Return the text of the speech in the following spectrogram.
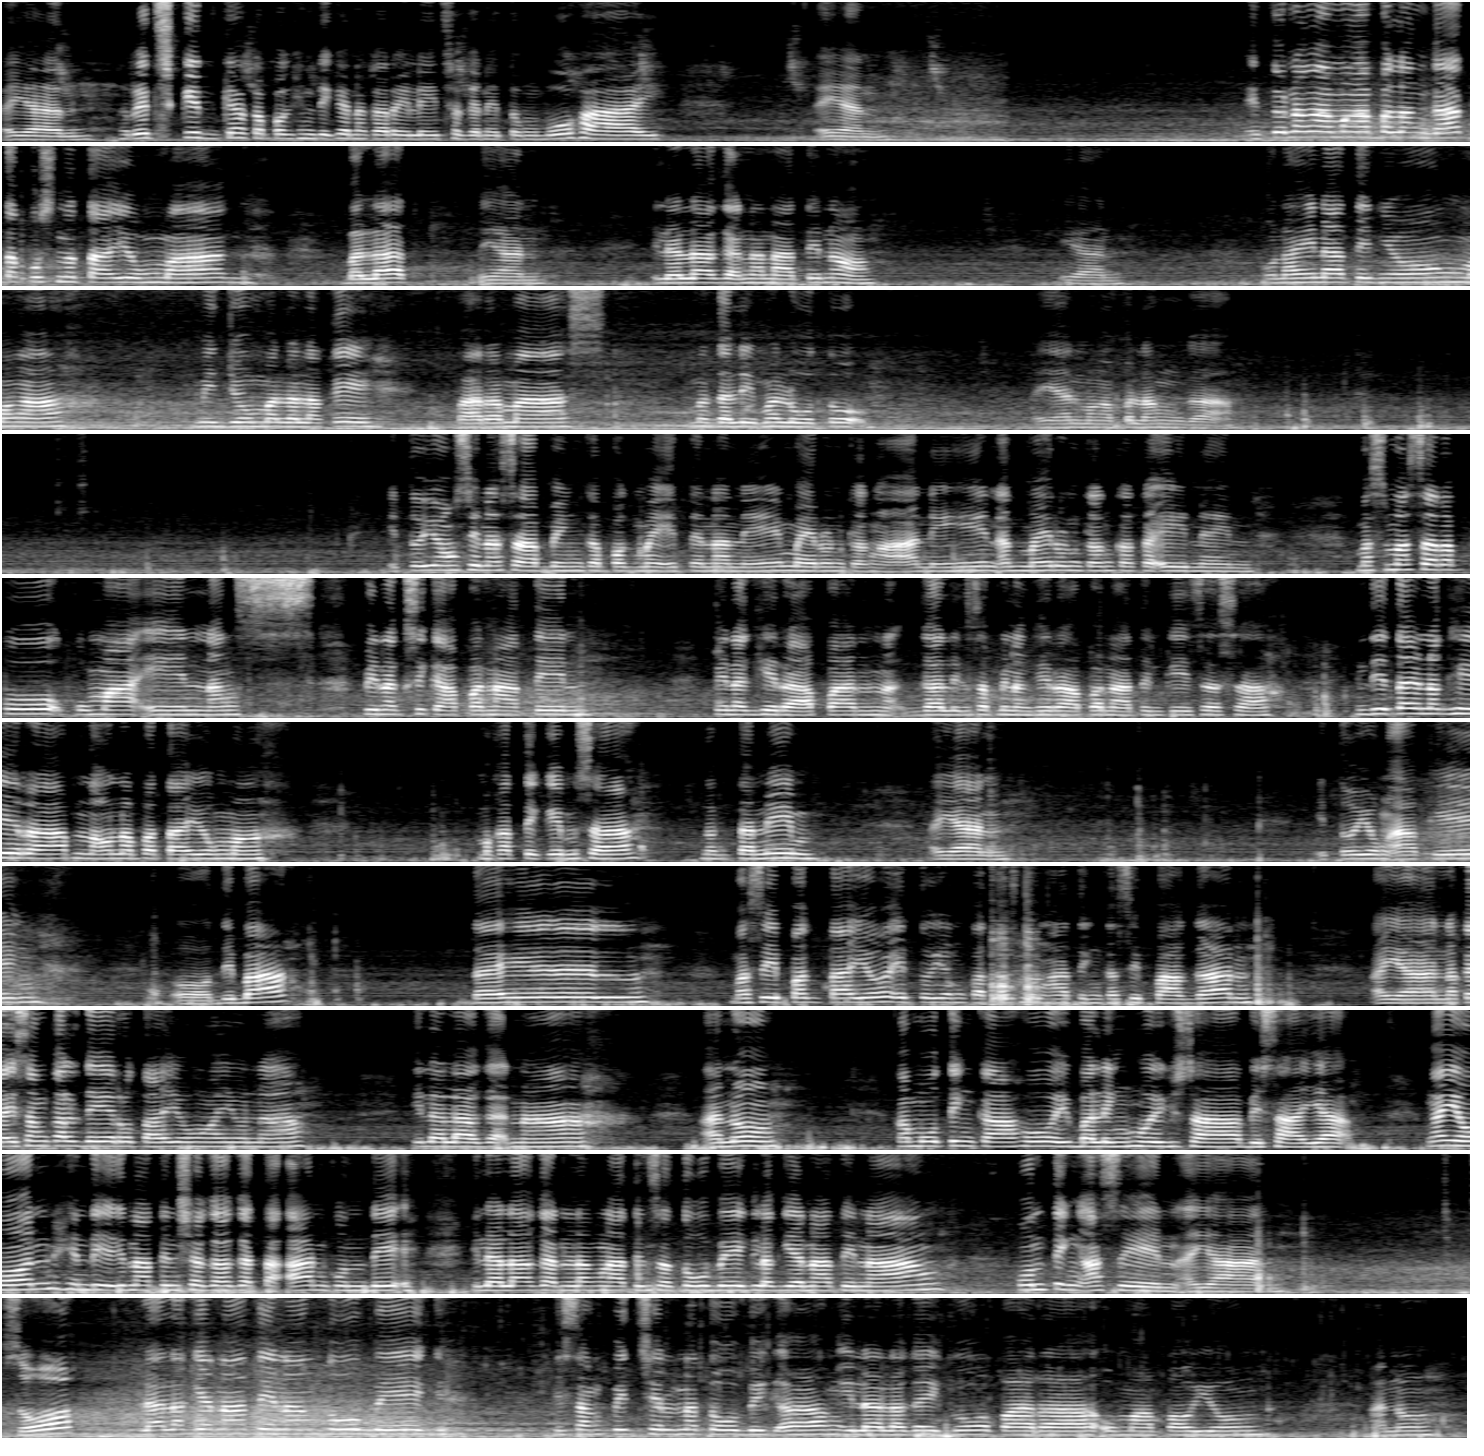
Ayan. Rich kid ka kapag hindi ka nakarelate sa ganitong buhay. Ayan. Ito na nga mga palangga, tapos na tayong magbalat. Ayan. Ilalaga na natin, oh. Ayan. Unahin natin yung mga medyo malalaki para mas madali maluto. Ayan mga palangga. Ito yung sinasabing kapag may itinanim, mayroon kang aanihin at mayroon kang kakainin. Mas masarap po kumain ng pinagsikapan natin, pinaghirapan, galing sa pinaghirapan natin kaysa sa hindi tayo naghirap, nauna pa tayong mga makatikim sa nagtanim. Ayan. Ito yung aking oh, 'di ba? Dahil masipag tayo, ito yung katas ng ating kasipagan. Ayan, nakaisang kaldero tayo ngayon na ilalaga na ano, kamuting kahoy, balinghoy sa Bisaya. Ngayon, hindi natin siya gagataan, kundi ilalagan lang natin sa tubig, lagyan natin ng kunting asin. Ayan. So, lalagyan natin ng tubig. Isang pitsil na tubig ang ilalagay ko para umapaw yung ano,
